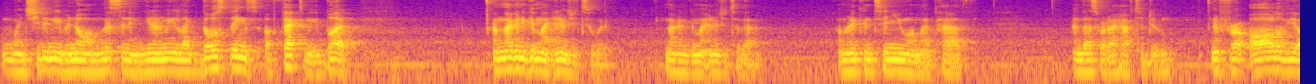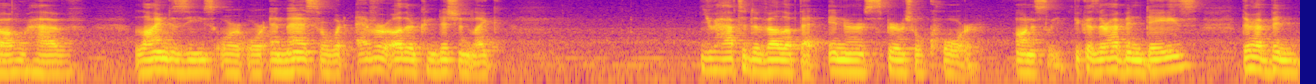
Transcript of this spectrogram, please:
when she didn't even know I'm listening. You know what I mean? Like those things affect me, but I'm not gonna give my energy to it. I'm not gonna give my energy to that. I'm gonna continue on my path, and that's what I have to do. And for all of y'all who have Lyme disease or, or MS or whatever other condition, like you have to develop that inner spiritual core, honestly. Because there have been days, there have been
